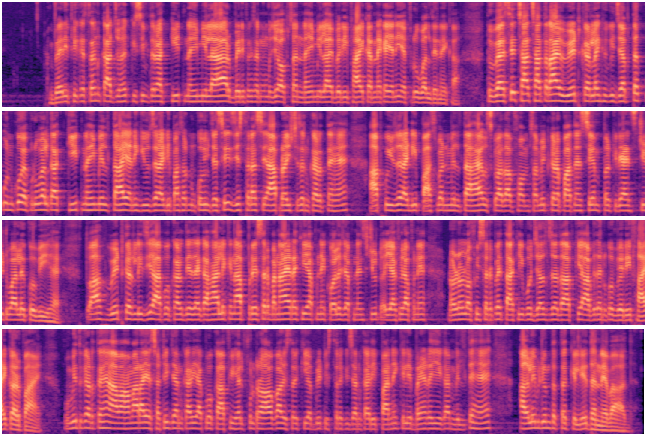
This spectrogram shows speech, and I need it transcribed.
वेरिफिकेशन का जो है किसी भी तरह किट नहीं मिला है और वेरिफिकेशन का मुझे ऑप्शन नहीं मिला है वेरीफाई करने का, यानी अप्रूवल देने का। तो वैसे छात्र छात्राएँ वेट कर लें, क्योंकि जब तक उनको अप्रूवल का किट नहीं मिलता है, यानी कि यूज़र आईडी पासवर्ड उनको भी जैसे जिस तरह से आप रजिस्ट्रेशन करते हैं, आपको यूज़र आईडी पासवर्ड मिलता है, उसके बाद आप फॉर्म सबमिट कर पाते हैं सेम प्रक्रिया इंस्टीट्यूट वाले को भी है। तो आप वेट कर लीजिए, आपको कर दिया जाएगा। हाँ लेकिन आप प्रेशर बनाए रखिए अपने कॉलेज अपने इंस्टीट्यूट या फिर अपने नोडल ऑफिसर पर ताकि वो जल्द से जल्द आपके आवेदन को वेरीफाई कर पाएँ। उम्मीद करते हैं अब हमारा यह सटीक जानकारी आपको काफ़ी हेल्पफुल रहा होगा इस तरह की अपडेट इस तरह की जानकारी पाने के लिए बने रहिएगा। मिलते हैं अगले वीडियो में, तब तक के लिए धन्यवाद।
